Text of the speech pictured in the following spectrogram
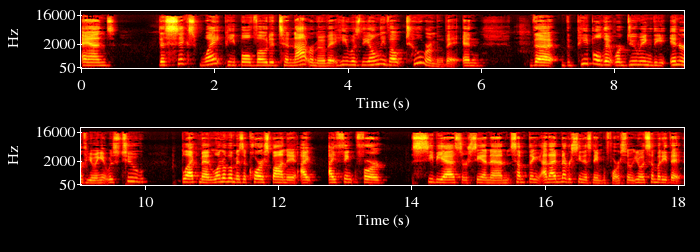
And the six white people voted to not remove it. He was the only vote to remove it. And the the people that were doing the interviewing, it was two black men. One of them is a correspondent, I I think for CBS or CNN, something, and I'd never seen his name before. So, you know, it's somebody that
